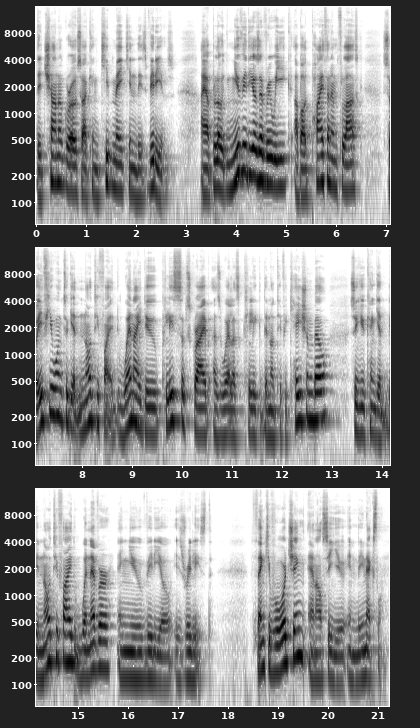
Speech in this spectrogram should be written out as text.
the channel grow so I can keep making these videos. I upload new videos every week about Python and Flask so if you want to get notified when I do, please subscribe as well as click the notification bell so you can get be notified whenever a new video is released. Thank you for watching and I'll see you in the next one.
